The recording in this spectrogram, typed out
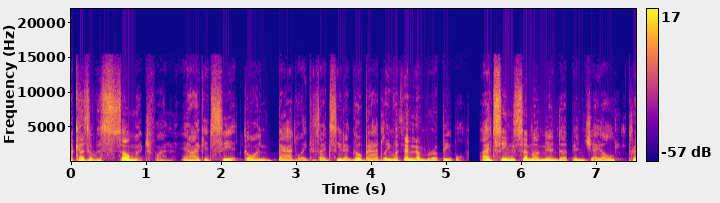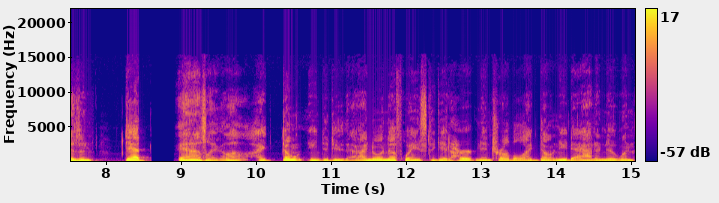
because it was so much fun. And I could see it going badly because I'd seen it go badly with a number of people. I'd seen some of them end up in jail, prison, dead and I was like, well, I don't need to do that. I know enough ways to get hurt and in trouble. I don't need to add a new one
